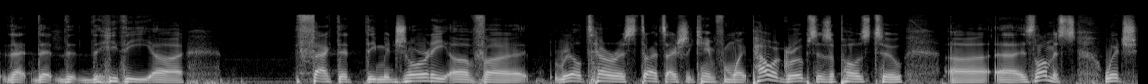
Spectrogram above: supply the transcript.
that that the the, the uh, fact that the majority of uh, real terrorist threats actually came from white power groups as opposed to uh, uh, Islamists, which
